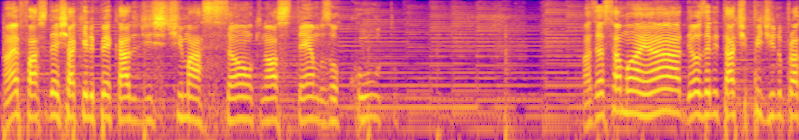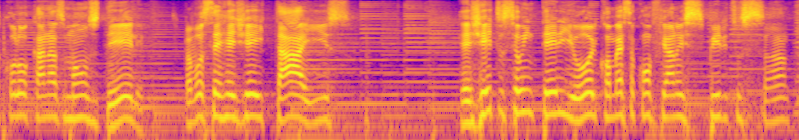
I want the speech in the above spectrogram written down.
Não é fácil deixar aquele pecado de estimação que nós temos oculto. Mas essa manhã, Deus ele está te pedindo para colocar nas mãos dele, para você rejeitar isso. Rejeita o seu interior e comece a confiar no Espírito Santo.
